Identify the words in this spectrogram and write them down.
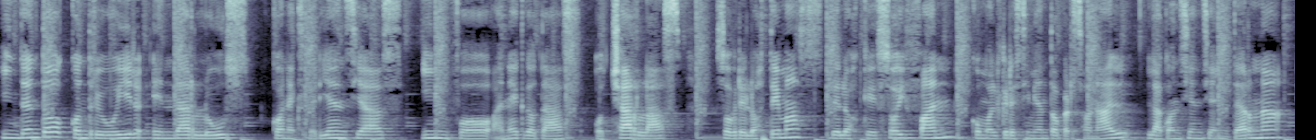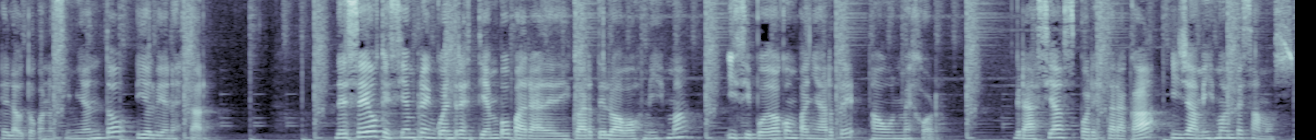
intento contribuir en dar luz con experiencias, info, anécdotas o charlas sobre los temas de los que soy fan como el crecimiento personal, la conciencia interna, el autoconocimiento y el bienestar. Deseo que siempre encuentres tiempo para dedicártelo a vos misma y si puedo acompañarte, aún mejor. Gracias por estar acá y ya mismo empezamos.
